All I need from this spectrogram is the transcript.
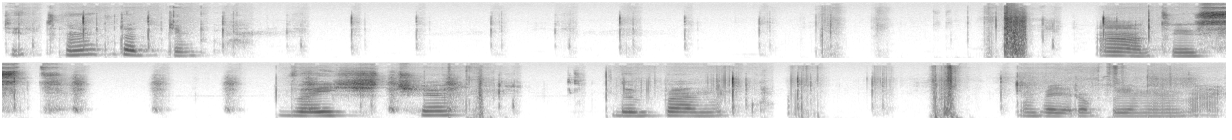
Gdzie to akurat nie było? A, to jest wejście do banku. Dobra, robimy bank.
